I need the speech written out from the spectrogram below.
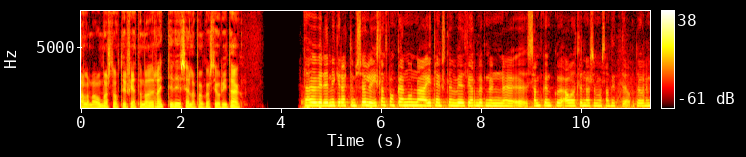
Alma Ómarsdóttir fjettamæður rætti við Selabankastjóri í dag. Það hefur verið mikið rætt um sölu Íslandsbanka núna í tengslum við fjármögnun uh, samgöngu áallunar sem var samþýtt á dögunum.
